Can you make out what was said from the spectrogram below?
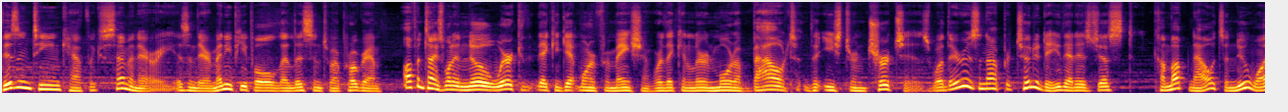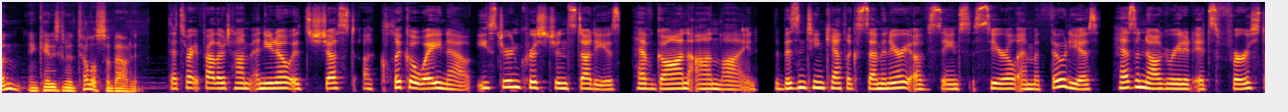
Byzantine Catholic Seminary, isn't there? Many people that listen to our program oftentimes want to know where they can get more information, where they can learn more about the Eastern churches. Well, there is an opportunity that has just come up now. It's a new one, and Katie's going to tell us about it. That's right, Father Tom. And you know, it's just a click away now. Eastern Christian Studies have gone online. The Byzantine Catholic Seminary of Saints Cyril and Methodius has inaugurated its first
